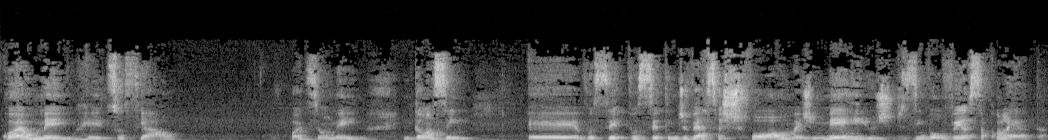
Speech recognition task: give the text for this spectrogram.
Qual é o meio? Rede social. Pode ser um meio. Então, assim, é, você, você tem diversas formas, meios de desenvolver essa coleta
